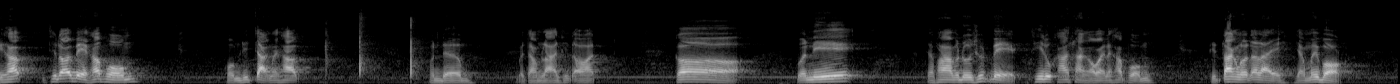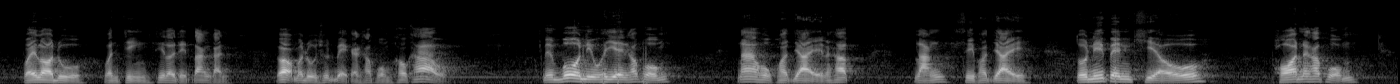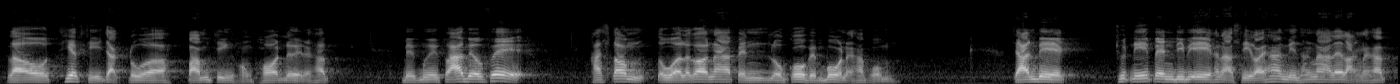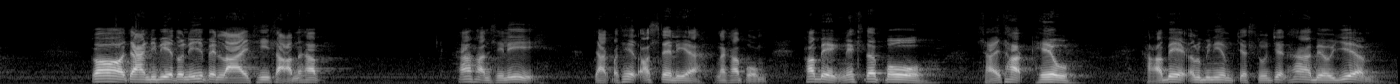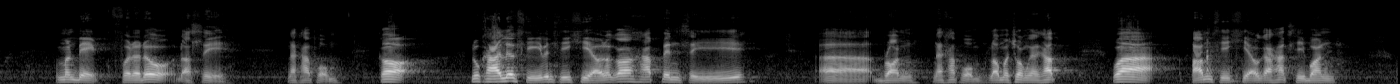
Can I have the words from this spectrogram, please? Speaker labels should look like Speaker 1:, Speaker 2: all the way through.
Speaker 1: นี่ครับ ที่ร้อยเบรกครับผม ผมทิจักรนะครับ คนเดิมประจำร้านทิศออสก็วันนี้จะพามาดูชุดเบรกที่ลูกค้าสั่งเอาไว้นะครับ ผม ติดตั้งรถอะไรยังไม่บอก ไว้รอดูวันจริงที่เราติดตั้งกัน ก็มาดูชุดเบรกกันครับ ผมคร่าวๆเมมโบนิวพเยนครับผม หน้า 6 พอร์ตใหญ่นะครับ หลัง 4 พอร์ตใหญ่ ตัวนี้เป็นเขียวพอร์ตนะครับผม เราเทียบสีจากตัวปั๊มจริงของพอร์ตเลยนะครับ เบรกมือฟ้าเบลเฟ่คัสตอมตัวแล้วก็หน้าเป็นโลโก้เบมโบนะครับผม จานเบรกชุดนี้เป็น DBA ขนาด 405 มิลทั้งหน้าและหลังนะครับ ก็จาน DBA ตัวนี้จะเป็นลาย T3 นะครับ 5,000 ซีรีส์จากประเทศออสเตรเลียนะครับผมผ้าเบรก Nexter Pro สายถักเฮล ขาเบรกอลูมิเนียม 7075 เบลเยียม มันเบรก f e r r a d o c นะครับผม ก็ลูกค้าเลือกสีเป็นสีเขียว แล้วก็ฮับเป็นสีบรอนนะครับผม เรามาชมกันครับ ว่าปั๊มสีเขียวกับฮับสีบรอน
